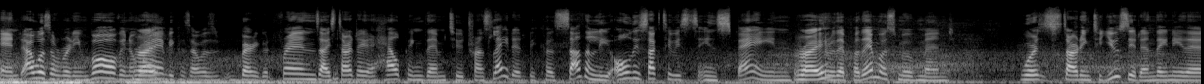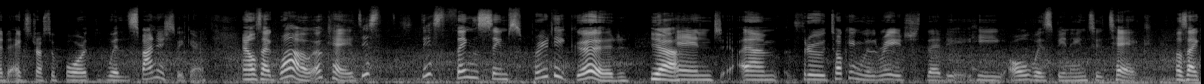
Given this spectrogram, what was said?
and I was already involved in a way because I was very good friends. I started helping them to translate it because suddenly all these activists in Spain Right. through the Podemos movement were starting to use it, and they needed extra support with Spanish speakers. And I was like, wow, okay, this this thing seems pretty good. Yeah. And um, through talking with Rich, that he always been into tech, I was like,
